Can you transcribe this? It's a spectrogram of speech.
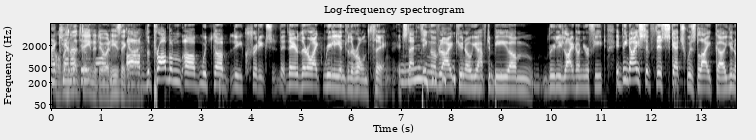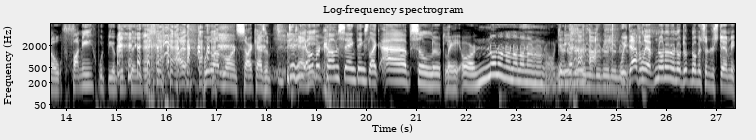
I Oh, cannot let do Dana do it. He's the guy. Uh, the problem uh, with uh, the critics, they're they're like really into their own thing. It's that thing of like you know you have to be um, really light on your feet. It'd be nice if this sketch was like uh, you know funny would be a good thing. I, we love Lorne's sarcasm. Did he And overcome saying things like absolutely or no, no, no, no, no, no, no, no? Did he ever? we definitely have no, no, no, no. Don't, don't misunderstand me.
